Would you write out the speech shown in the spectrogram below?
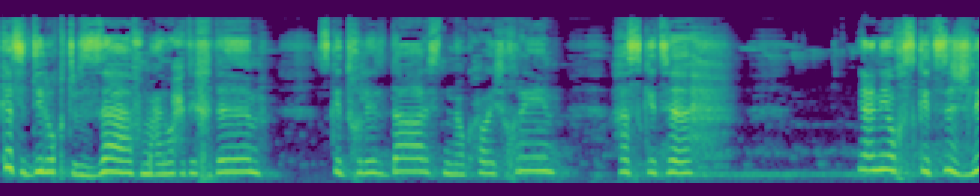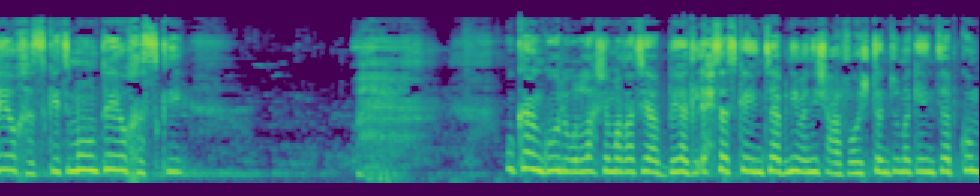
كتدي الوقت بزاف ومع الواحد يخدم. خاصك تدخلي للدار يستناوك حوايج أخرين. خاصك. يعني وخاصك تسجلي وخاصك تمونتي وخاصك وكنقول والله شي مرات يا ربي هذا الإحساس كينتابني مانيش عارفة واش حتى نتوما كينتابكم؟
